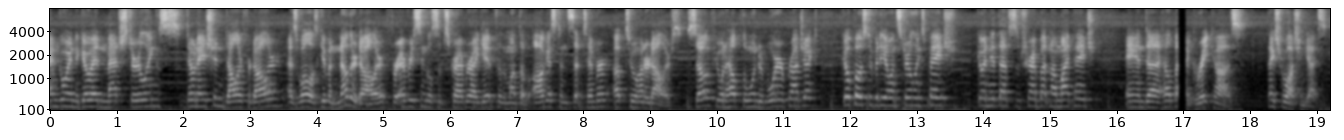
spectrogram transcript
am going to go ahead and match Sterling's donation dollar for dollar, as well as give another dollar for every single subscriber I get for the month of August and September, up to $100. So if you want to help the Wounded Warrior Project, go post a video on Sterling's page, go ahead and hit that subscribe button on my page, and uh, help out a great cause. Thanks for watching, guys.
